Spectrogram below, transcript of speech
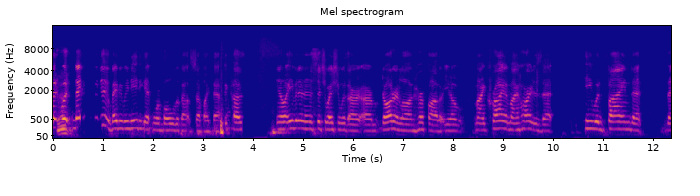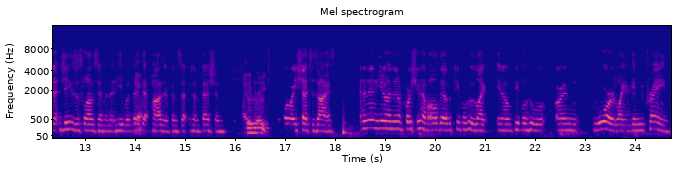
But Yeah. what maybe we do, maybe we need to get more bold about stuff like that because, you know, even in a situation with our, our daughter-in-law and her father, you know, my cry in my heart is that he would find that that Jesus loves him and that he would make Yeah. that positive conce- confession I agree. Mm-hmm. before he shuts his eyes. And then, you know, and then of course you have all the other people who like, you know, people who are in war, like in Ukraine.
